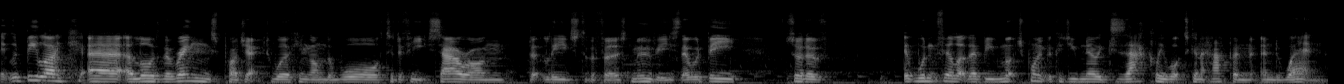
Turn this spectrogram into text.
It would be like uh, a Lord of the Rings project working on the war to defeat Sauron that leads to the first movies. There would be sort of it wouldn't feel like there'd be much point because you know exactly what's going to happen and when.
